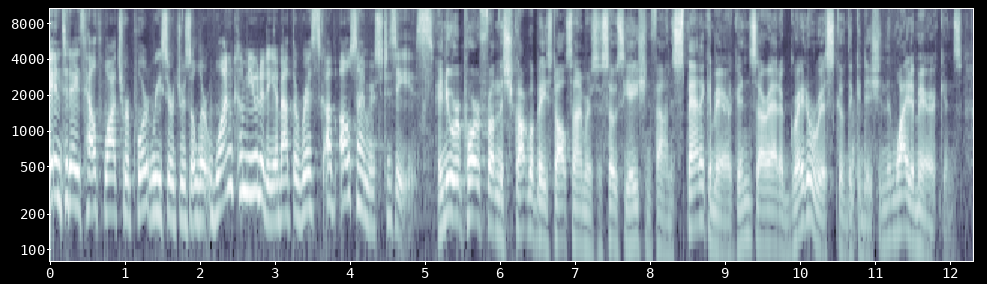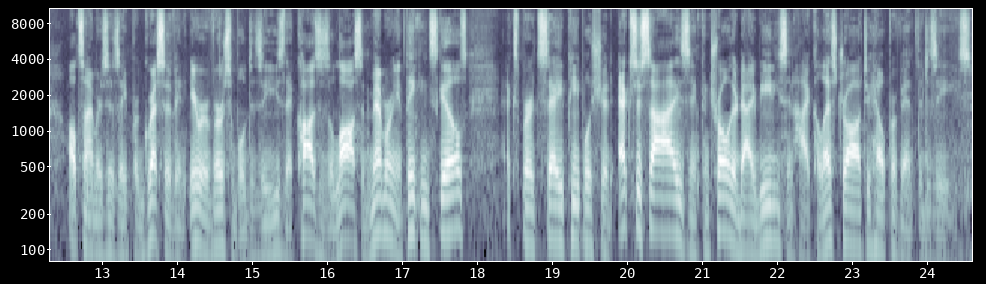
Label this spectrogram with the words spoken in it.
In today's Health Watch report, researchers alert one community about the risk of Alzheimer's disease. A new report from the Chicago-based Alzheimer's Association found Hispanic Americans are at a greater risk of the condition than white Americans. Alzheimer's is a progressive and irreversible disease that causes a loss of memory and thinking skills. Experts say people should exercise and control their diabetes and high cholesterol to help prevent the disease.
